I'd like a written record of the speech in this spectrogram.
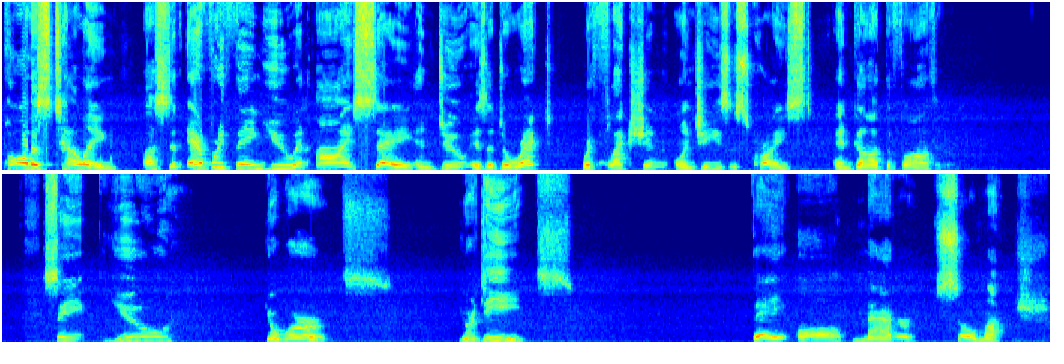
Paul is telling us that everything you and I say and do is a direct reflection on Jesus Christ and God the Father. See, you, your words, your deeds, they all matter so much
